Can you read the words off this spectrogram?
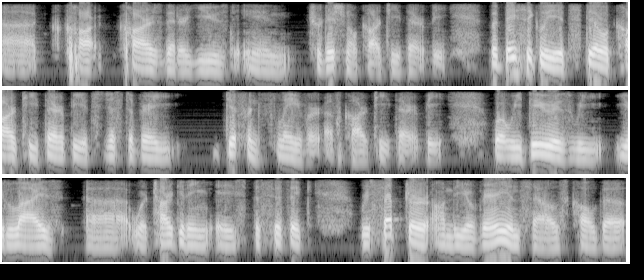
uh, car, CARs that are used in traditional CAR T therapy. But basically, it's still CAR T therapy. It's just a very different flavor of CAR T therapy. What we do is we utilize, uh, we're targeting a specific receptor on the ovarian cells called the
